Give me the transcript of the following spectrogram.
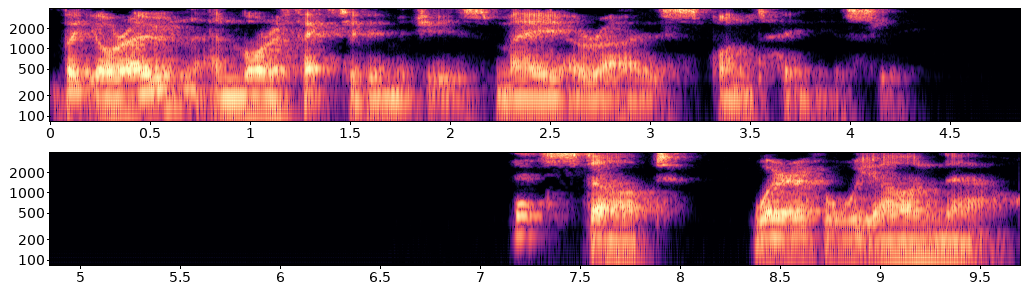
but your own and more effective images may arise spontaneously. Let's start wherever we are now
